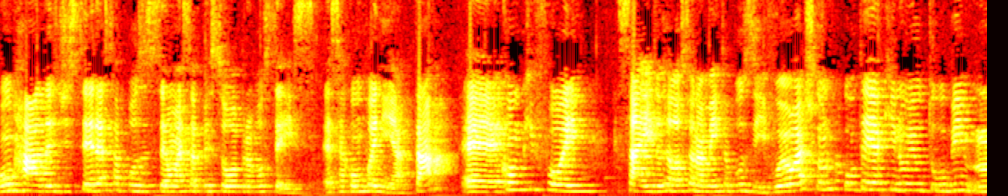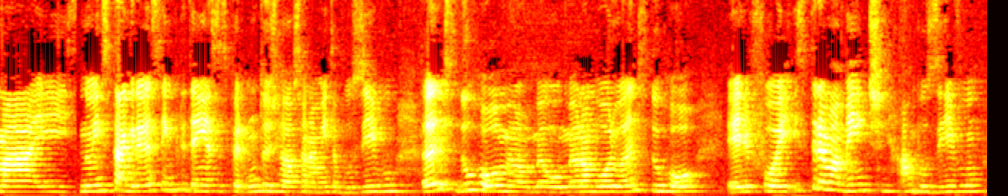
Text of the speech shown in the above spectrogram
honrada de ser essa posição, essa pessoa pra vocês, essa companhia, tá? É, como que foi sair do relacionamento abusivo. Eu acho que eu nunca contei aqui no YouTube, mas no Instagram sempre tem essas perguntas de relacionamento abusivo. Antes do Rô, meu, meu, meu namoro antes do Rô, ele foi extremamente abusivo,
